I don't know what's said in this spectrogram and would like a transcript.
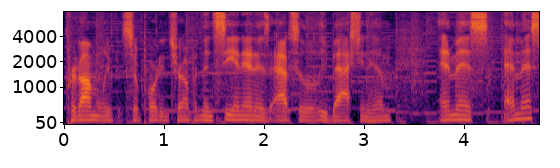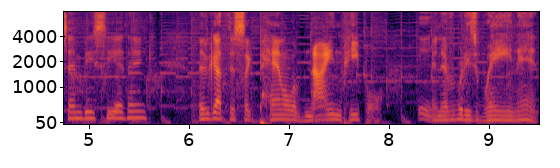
predominantly supporting Trump, and then CNN is absolutely bashing him. MS MSNBC, I think, they've got this like panel of nine people, Mm. and everybody's weighing in.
